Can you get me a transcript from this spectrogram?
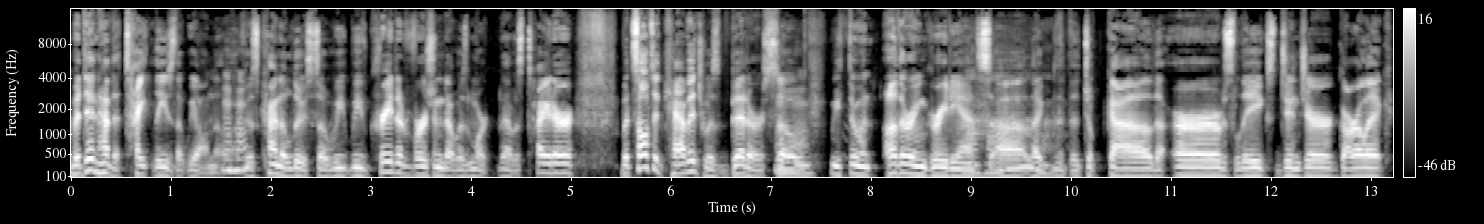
but didn't have the tight leaves that we all know. of. It was kind of loose. So we we've created a version that was more that was tighter. But salted cabbage was bitter, so we threw in other ingredients uh, like the, the jukka, the herbs, leeks, ginger, garlic.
